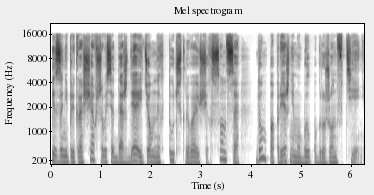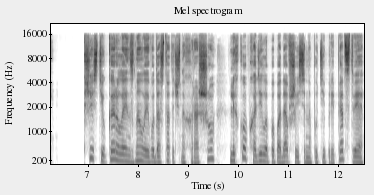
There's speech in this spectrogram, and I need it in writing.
Из-за непрекращавшегося дождя и темных туч, скрывающих солнце, дом по-прежнему был погружен в тени. К счастью, Кэролайн знала его достаточно хорошо, легко обходила попадавшиеся на пути препятствия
